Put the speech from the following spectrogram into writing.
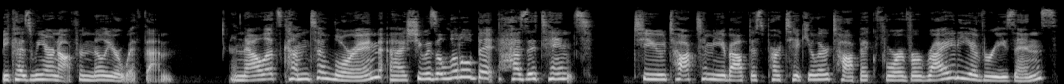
because we are not familiar with them. And now let's come to Lauren. Uh, she was a little bit hesitant to talk to me about this particular topic for a variety of reasons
